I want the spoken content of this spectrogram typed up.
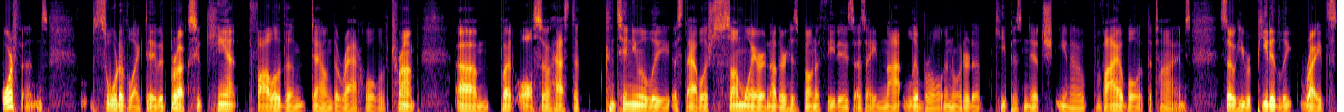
orphans, sort of like David Brooks, who can't follow them down the rat hole of Trump, um, but also has to continually establish some way or another his bona fides as a not liberal in order to keep his niche, you know, viable at the times. So he repeatedly writes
